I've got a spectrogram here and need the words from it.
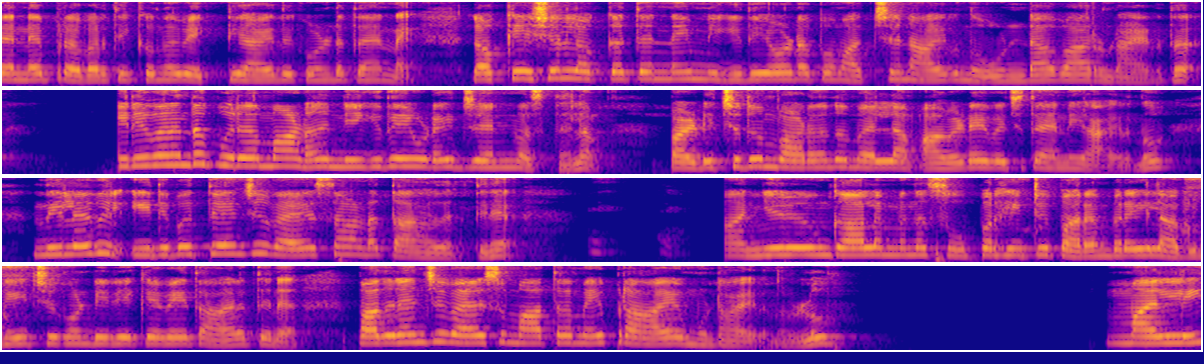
തന്നെ പ്രവർത്തിക്കുന്ന വ്യക്തിയായതുകൊണ്ട് തന്നെ ലൊക്കേഷനിലൊക്കെ തന്നെയും നികിതയോടൊപ്പം അച്ഛനായിരുന്നു ഉണ്ടാവാറുണ്ടായിരുന്നത്. തിരുവനന്തപുരമാണ് നികിതയുടെ ജന്മസ്ഥലം. പഠിച്ചതും വളർന്നതുമെല്ലാം അവിടെ വെച്ച് തന്നെയായിരുന്നു. നിലവിൽ ഇരുപത്തിയഞ്ച് വയസ്സാണ് താരത്തിന്. മഞ്ഞുരുവും കാലം എന്ന സൂപ്പർ ഹിറ്റ് പരമ്പരയിൽ അഭിനയിച്ചുകൊണ്ടിരിക്കവേ താരത്തിന് പതിനഞ്ച് വയസ്സ് മാത്രമേ പ്രായമുണ്ടായിരുന്നുള്ളൂ. മല്ലി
